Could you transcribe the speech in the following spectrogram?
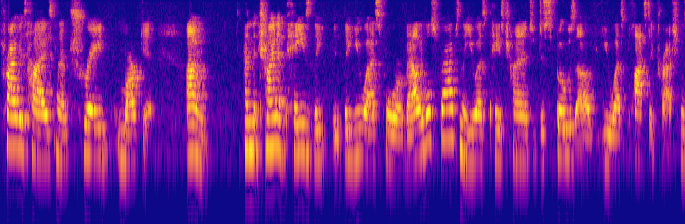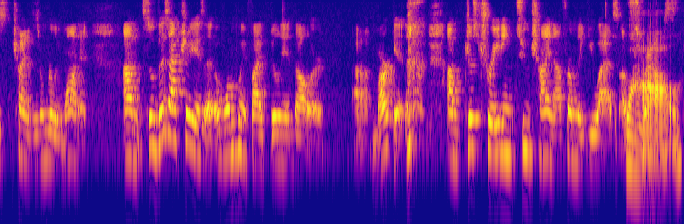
privatized kind of trade market. Um, and that China pays the the U.S. for valuable scraps, and the U.S. pays China to dispose of U.S. plastic trash because China doesn't really want it. Um, so this actually is a, a 1.5 billion dollar uh, market, um, just trading to China from the U.S. of wow. scraps.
